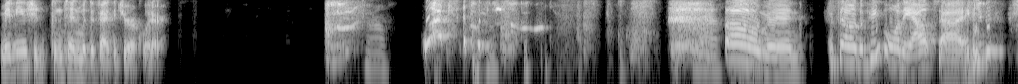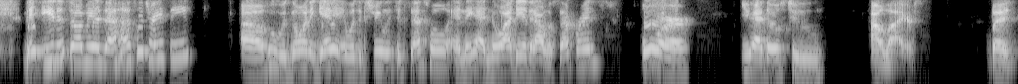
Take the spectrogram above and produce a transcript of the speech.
Maybe you should contend with the fact that you're a quitter. Wow. what? yeah. Oh man. So the people on the outside, they either saw me as a hustler, Tracy, uh, who was going to get it and was extremely successful, and they had no idea that I was suffering, or you had those two outliers. But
